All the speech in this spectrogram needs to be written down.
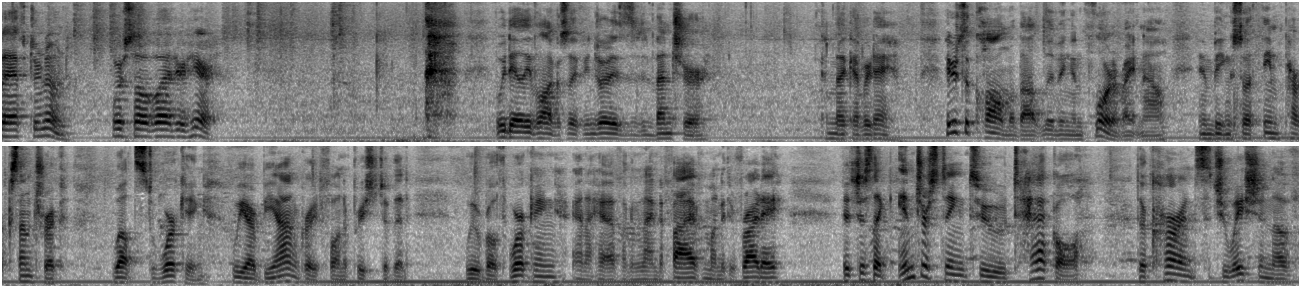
afternoon. We're so glad you're here. We daily vlog, so if you enjoy this adventure, come back every day. Here's the calm about living in Florida right now and being so theme park centric whilst working. We are beyond grateful and appreciative that we were both working and I have like a 9 to 5 Monday through Friday. It's just like interesting to tackle the current situation of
